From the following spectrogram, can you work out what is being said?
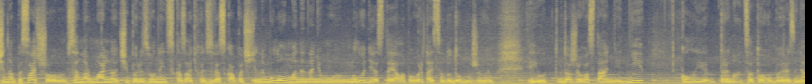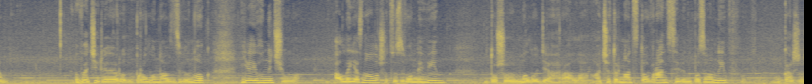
чи написати, що все нормально, чи перезвонити, сказати, хоч зв'язка почти не було. У мене на ньому мелодія стояла Повертайся додому живим. І от навіть в останні дні, коли 13 березня ввечері пролунав дзвінок, я його не чула. Але я знала, що це дзвонив він, то що мелодія грала. А 14-го вранці він позвонив, каже:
